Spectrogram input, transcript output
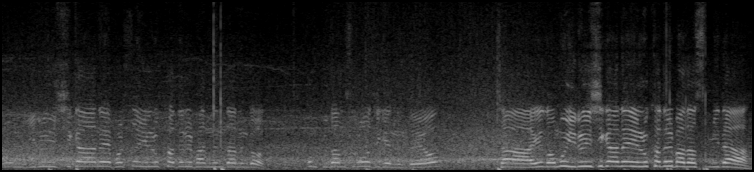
좀 이른 시간에 벌써 옐로 카드를 받는다는 것 조금 부담스러워지겠는데요. 자, 이게 너무 이른 시간에 옐로 카드를 받았습니다.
